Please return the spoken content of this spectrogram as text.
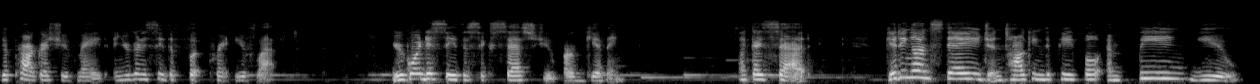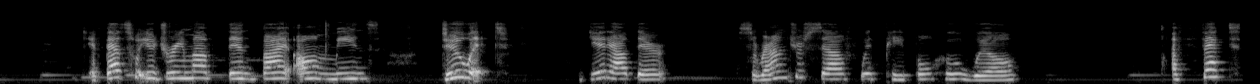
the progress you've made, and you're going to see the footprint you've left. You're going to see the success you are giving. Like I said, getting on stage and talking to people and being you. If that's what you dream of, then by all means, do it. Get out there, surround yourself with people who will affect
